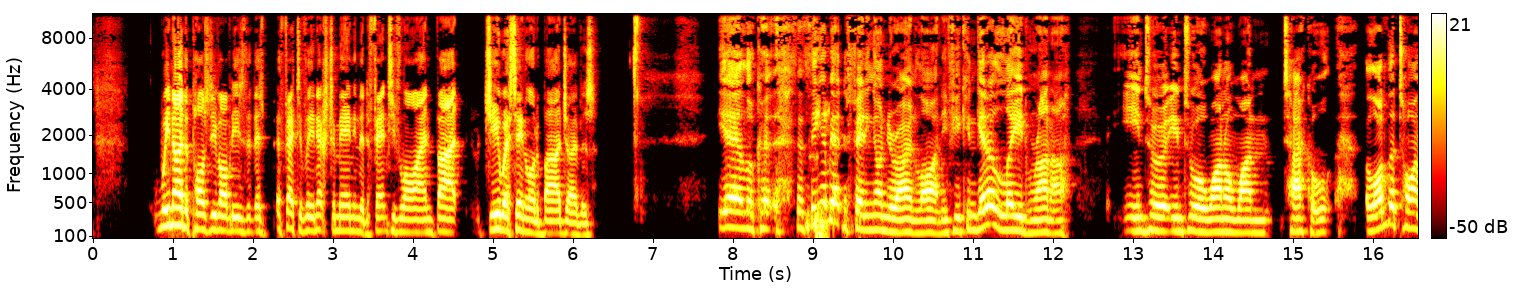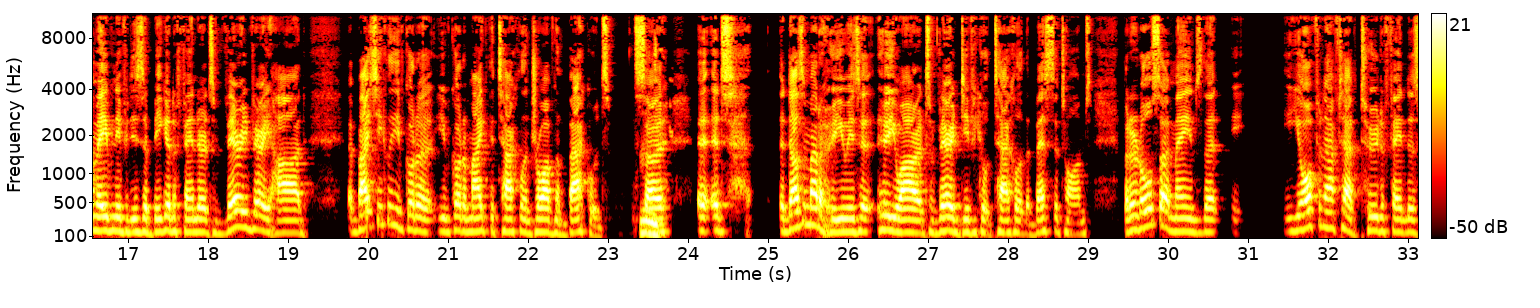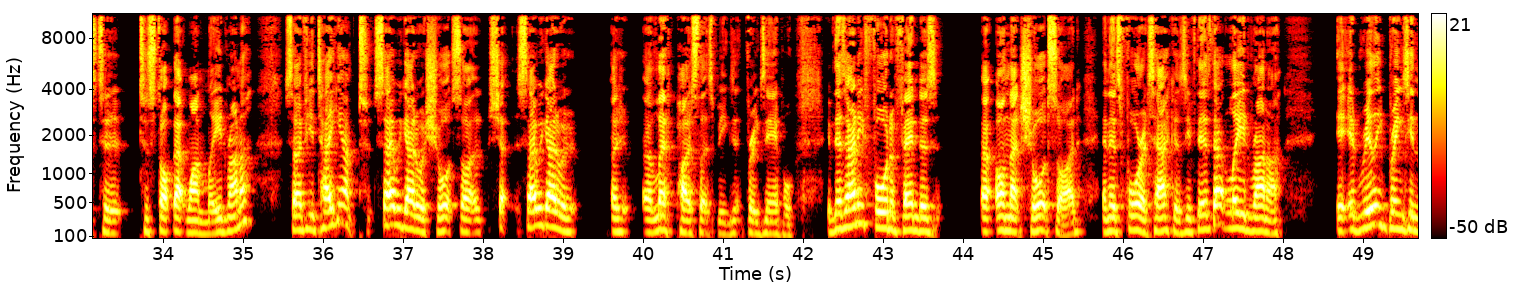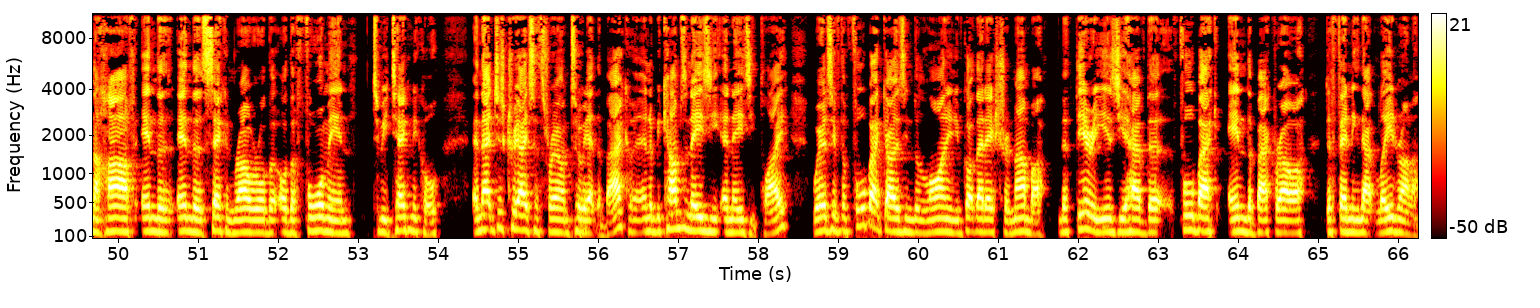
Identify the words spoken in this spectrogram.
we know the positive of it is that there's effectively an extra man in the defensive line, but gee, we're seeing a lot of barge overs. Yeah, look, uh, the thing about defending on your own line, if you can get a lead runner into a, into a one on one tackle, a lot of the time, even if it is a bigger defender, it's very very hard. Basically, you've got to you've got to make the tackle and drive them backwards. So mm. it, it's it doesn't matter who you is who you are. It's a very difficult tackle at the best of times, but it also means that you often have to have two defenders to to stop that one lead runner. So if you're taking up, say we go to a short side, say we go to a, a, a left post, let's be for example, if there's only four defenders uh, on that short side and there's four attackers, if there's that lead runner, it, it really brings in the half and the and the second rower or the or the four man to be technical and that just creates a three on two out the back, and it becomes an easy an easy play. Whereas if the fullback goes into the line and you've got that extra number, the theory is you have the fullback and the back rower defending that lead runner.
